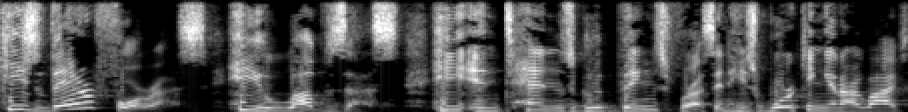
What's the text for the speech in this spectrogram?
He's there for us. He loves us. He intends good things for us and He's working in our lives.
